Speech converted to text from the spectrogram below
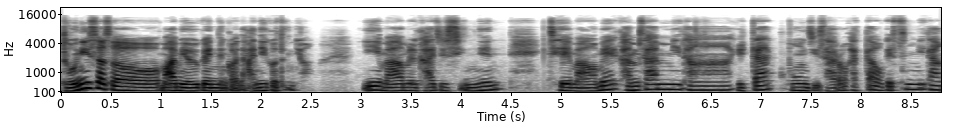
돈이 있어서 마음에 여유가 있는 건 아니거든요. 이 마음을 가질 수 있는 제 마음에 감사합니다. 일단 봉지 사러 갔다 오겠습니다.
